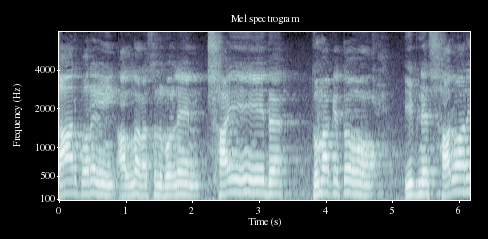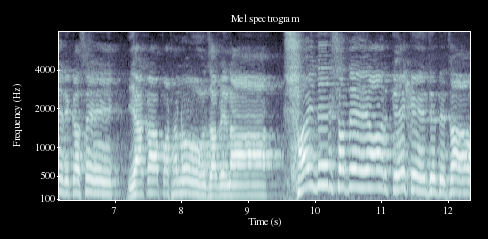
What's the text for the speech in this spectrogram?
তারপরে আল্লাহ রাসুল বললেন, সাইদ, তোমাকে তো ইবনে সারোয়ারের কাছে একা পাঠানো যাবে না। সাইদের সাথে আর কে কে যেতে চাও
